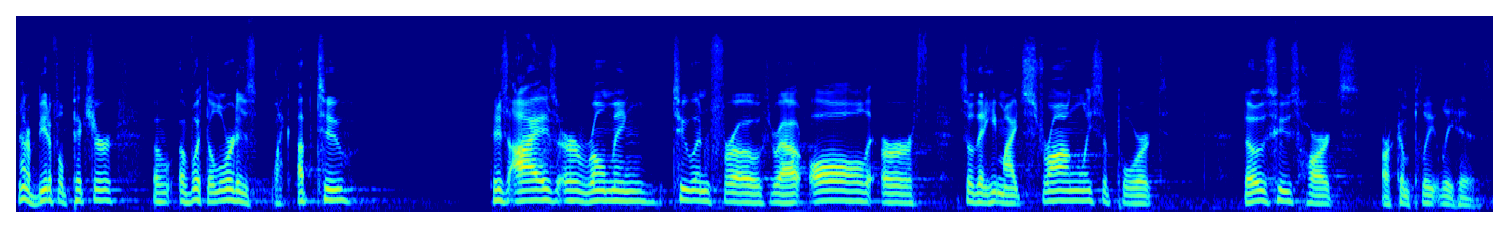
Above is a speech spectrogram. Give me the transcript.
Not a beautiful picture of, of what the Lord is like up to? That his eyes are roaming to and fro throughout all the earth so that he might strongly support those whose hearts are completely his.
